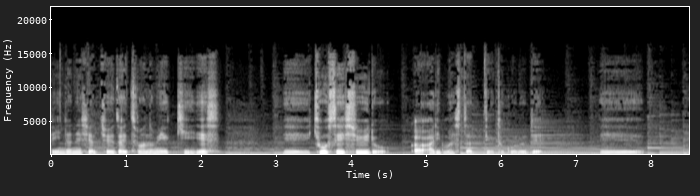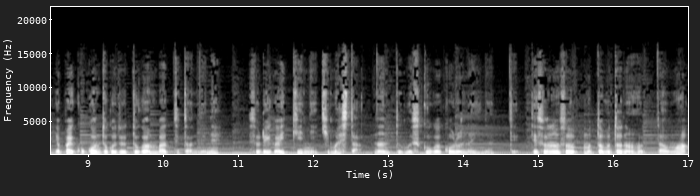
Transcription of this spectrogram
ますインドネシア駐在妻のみゆきです、えー、強制終了がありましたっていうところで、えー、やっぱりここのとこずっと頑張ってたんでね。それが一気に来ました。なんと息子がコロナになって。でそのもともとの発端は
